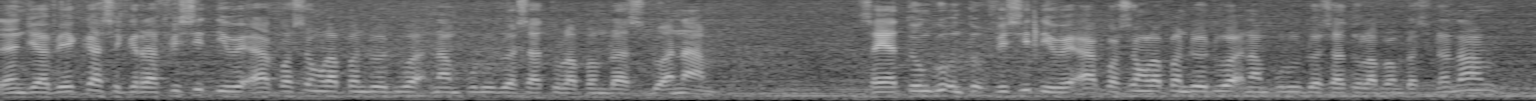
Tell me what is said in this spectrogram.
dan JBK segera visit di WA 0822 6021 1826. Saya tunggu untuk visit di WA 0822 6021 1826.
